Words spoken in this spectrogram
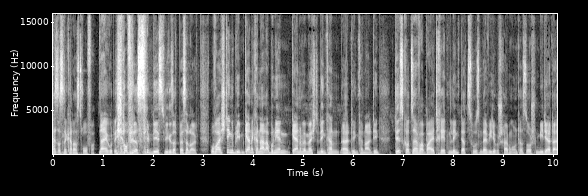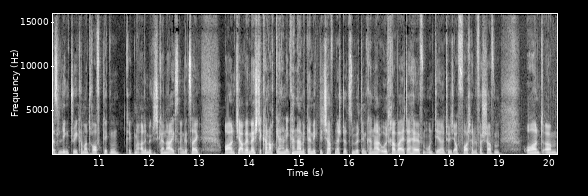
Es ist eine Katastrophe. Naja gut, ich hoffe, dass es demnächst, wie gesagt, besser läuft. Wo war ich stehen geblieben? Gerne Kanal abonnieren, gerne, wer möchte, den, kan äh, den Kanal, den Discord-Server beitreten. Link dazu ist in der Videobeschreibung unter Social Media. Da ist Linktree, kann man draufklicken, kriegt man alle möglichen Kanalix angezeigt. Und ja, wer möchte, kann auch gerne den Kanal mit der Mitgliedschaft unterstützen, wird dem Kanal ultra weiterhelfen und dir natürlich auch Vorteile verschaffen. Und ähm,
